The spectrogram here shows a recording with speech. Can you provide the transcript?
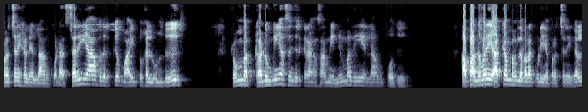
பிரச்சனைகள் எல்லாம் கூட சரியாவதற்கு வாய்ப்புகள் உண்டு. ரொம்ப கடுமையாக செஞ்சுருக்கிறாங்க சாமி. நிம்மதியே இல்லாமல் போகுது. அப்போ அந்த மாதிரி அக்கம் பக்கத்தில் வரக்கூடிய பிரச்சனைகள்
